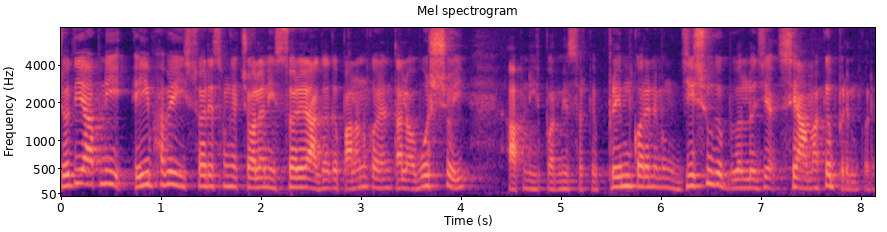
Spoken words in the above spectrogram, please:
যদি আপনি এইভাবে ঈশ্বরের সঙ্গে চলেন, ঈশ্বরের আজ্ঞাকে পালন করেন, তাহলে অবশ্যই আপনি পরমেশ্বরকে প্রেম করেন এবং যিশুকে বলল যে সে আমাকে প্রেম করে।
